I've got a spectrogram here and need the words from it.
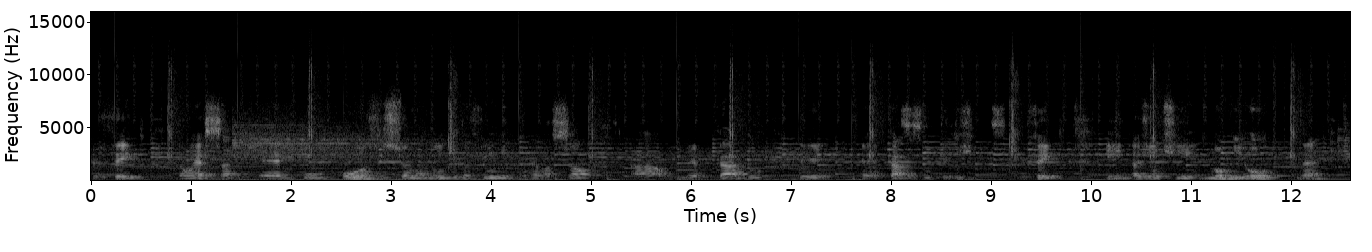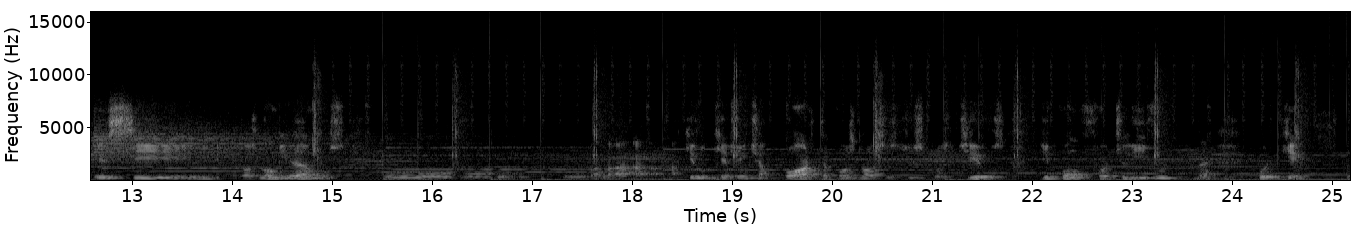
Perfeito? Então, essa é o posicionamento da Finder com relação ao mercado de é, casas inteligentes. Perfeito? E a gente nomeou, né, esse, nós nomeamos o, o aquilo que a gente aporta com os nossos dispositivos de comfort living, né? Por quê? O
